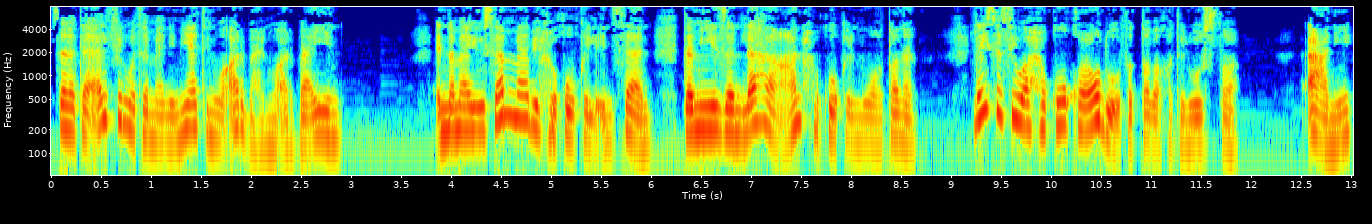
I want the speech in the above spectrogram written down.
سنة 1844 إن ما يسمى بحقوق الإنسان تمييزا لها عن حقوق المواطنة. ليس سوى حقوق عضو في الطبقة الوسطى. أعني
